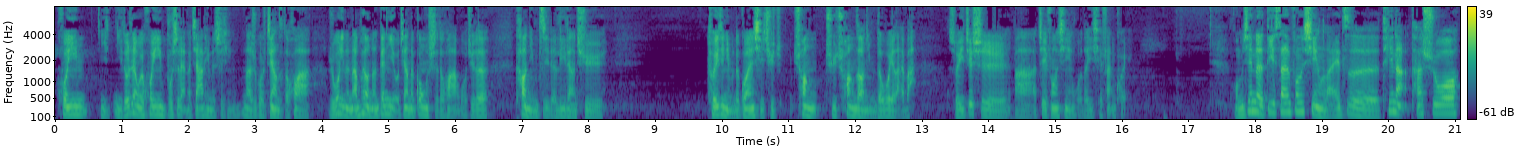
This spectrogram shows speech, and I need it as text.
婚姻，你你都认为婚姻不是两个家庭的事情，那如果是这样子的话。如果你的男朋友能跟你有这样的共识的话，我觉得靠你们自己的力量去推进你们的关系，去创去创造你们的未来吧。所以这是啊这封信我的一些反馈。我们今天的第三封信来自 Tina，她说，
